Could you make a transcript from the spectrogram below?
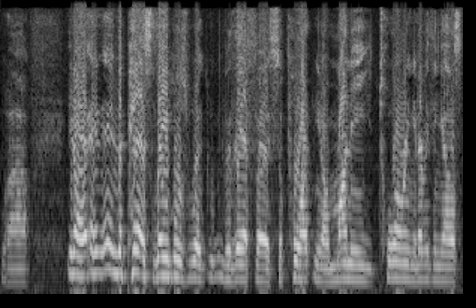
Wow. You know, in, in the past, labels were, were there for support, you know, money, touring, and everything else.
